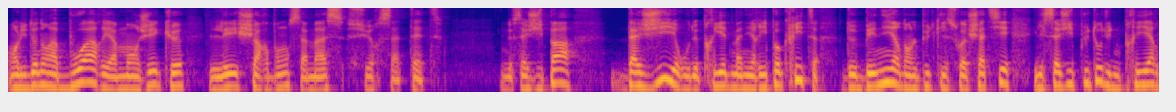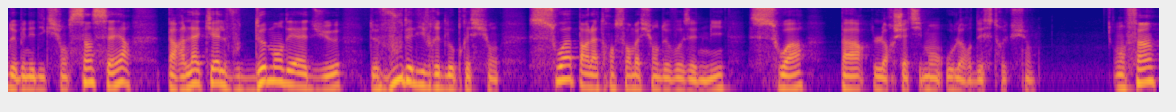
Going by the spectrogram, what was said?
en lui donnant à boire et à manger, que les charbons s'amassent sur sa tête. Il ne s'agit pas d'agir ou de prier de manière hypocrite, de bénir dans le but qu'il soit châtié. Il s'agit plutôt d'une prière de bénédiction sincère par laquelle vous demandez à Dieu de vous délivrer de l'oppression, soit par la transformation de vos ennemis, soit par leur châtiment ou leur destruction. Enfin,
